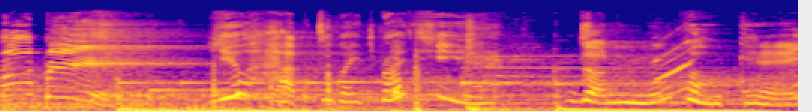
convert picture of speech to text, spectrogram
Bobby! you have to wait right here. Don't move, okay?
